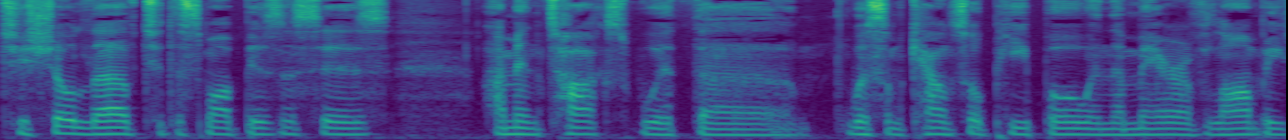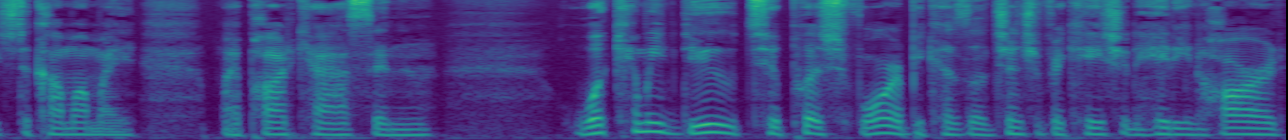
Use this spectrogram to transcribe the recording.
to show love to the small businesses. I'm in talks with uh, with some council people and the mayor of Long Beach to come on my my podcast. And what can we do to push forward because of gentrification hitting hard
